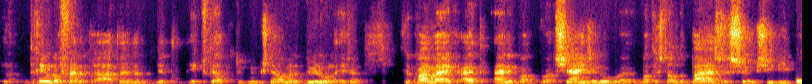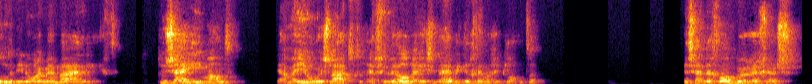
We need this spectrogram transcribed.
toen gingen we nog verder praten. Dat, dit, ik vertel het natuurlijk nu snel, maar dat duurde wel even. Toen kwamen wij uiteindelijk wat, wat Shine noemen, wat is dan de basisassumptie die onder die normen en waarden ligt. Toen zei iemand, ja maar jongens, laten we toch even wel wezen, we hebben hier helemaal geen klanten. Er zijn er gewoon burgers.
